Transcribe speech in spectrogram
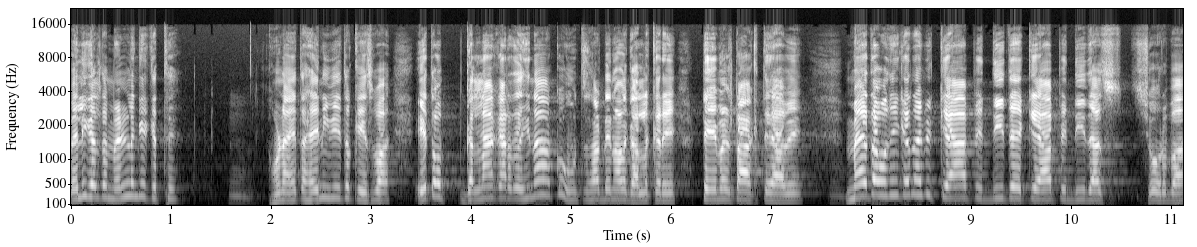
ਪਹਿਲੀ ਗੱਲ ਤਾਂ ਮਿਲਣਗੇ ਕਿੱਥੇ? ਹੁਣ ਇਹ ਤਾਂ ਹੈ ਨਹੀਂ ਵੀ ਇਹ ਤਾਂ ਕੇਸ ਵਾ ਇਹ ਤਾਂ ਗੱਲਾਂ ਕਰਦੇ ਸੀ ਨਾ, ਘੂੰਤ ਸਾਡੇ ਨਾਲ ਗੱਲ ਕਰੇ, ਟੇਬਲ ਟਾਕ ਤੇ ਆਵੇ। ਮੈਂ ਤਾਂ ਉਹਦੀ ਕਹਿੰਦਾ ਵੀ ਕਿਆ ਪਿੱਦੀ ਤੇ ਕਿਆ ਪਿੱਦੀ ਦਾ ਸ਼ੋਰਬਾ।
